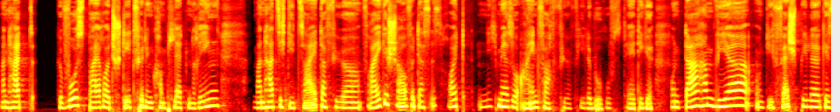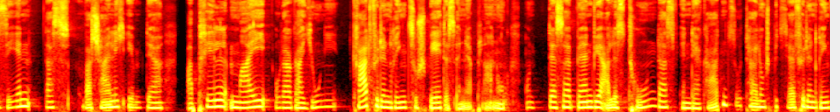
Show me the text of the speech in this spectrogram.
man hat gewusst, Bayreuth steht für den kompletten Ring. Man hat sich die Zeit dafür freigeschaufelt. Das ist heute nicht mehr so einfach für viele Berufstätige. Und da haben wir und die Festspiele gesehen, dass wahrscheinlich eben der April, Mai oder gar Juni gerade für den Ring zu spät ist in der Planung. Und deshalb werden wir alles tun, dass in der Kartenzuteilung speziell für den Ring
